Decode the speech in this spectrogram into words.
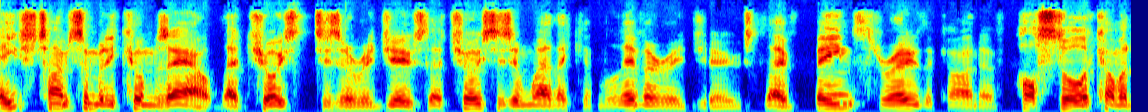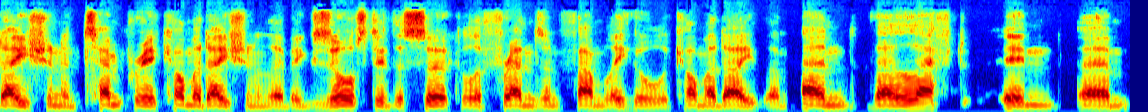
each time somebody comes out, their choices are reduced, their choices in where they can live are reduced. They've been through the kind of hostel accommodation and temporary accommodation, and they've exhausted the circle of friends and family who will accommodate them, and they're left in um,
